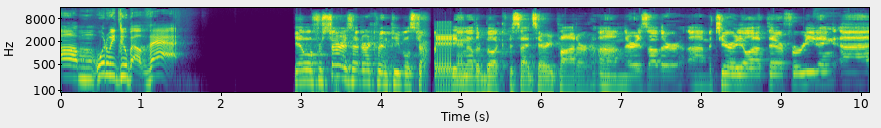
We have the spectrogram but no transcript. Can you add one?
Um, what do we do about that? Yeah, well, for starters, I'd recommend people start reading another book besides Harry Potter. Um, there is other uh, material out there for reading. Uh,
